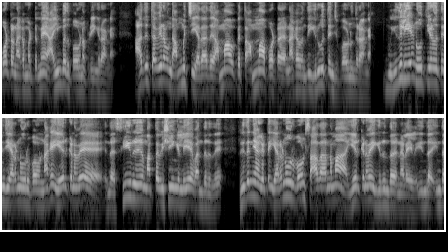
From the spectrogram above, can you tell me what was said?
போட்ட நகை மட்டுமே ஐம்பது பவுன் அப்படிங்கிறாங்க. அது தவிர அவங்க அம்முச்சி அதாவது அம்மாவை பெற்ற அம்மா போட்ட நகை வந்து இருபத்தஞ்சி பவுனுங்கிறாங்க. இதுலேயே நூற்றி எழுபத்தஞ்சி இரநூறு பவுன் நகை ஏற்கனவே இந்த சீரு மற்ற விஷயங்கள்லேயே வந்துடுது ரிதன்யா கிட்ட இரநூறு பவுன் சாதாரணமாக ஏற்கனவே இருந்த நிலையில் இந்த இந்த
